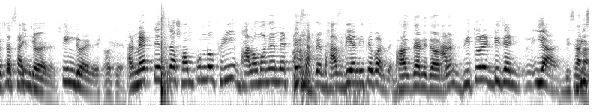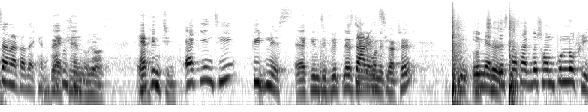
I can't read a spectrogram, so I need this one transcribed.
একটা সাইড ডয়ারের তিন ডয়ারের. আর ম্যাট্রেসটা সম্পূর্ণ ফ্রি ভালো মানের ম্যাট্রেস আপনি ভাঁজ দিয়ে নিতে পারবেন। ভাঁজ দেওয়া নিতে পারবেন। ভিতরের ডিজাইন ইয়া বিছানা। বিছানাটা দেখেন কত সুন্দর। 1 ইঞ্চি। এক ইঞ্চি ফিটনেস 1 ইঞ্চি ফিটনেস চার কাঠের। এই ম্যাট্রেসটা থাকবে সম্পূর্ণ ফ্রি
